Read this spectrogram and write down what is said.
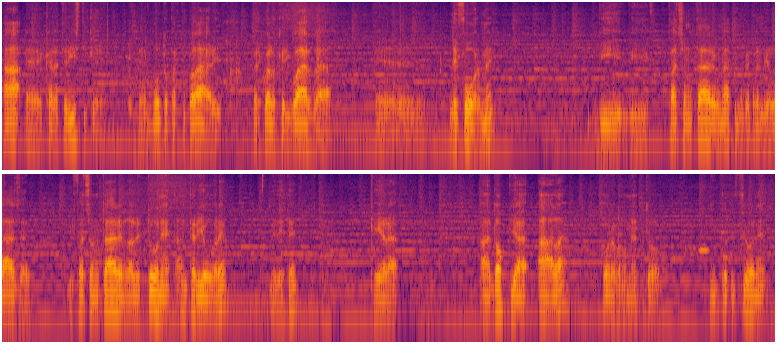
ha eh, caratteristiche eh, molto particolari per quello che riguarda eh, le forme. Vi, vi faccio notare un attimo che prendo il laser, vi faccio notare l'alettone anteriore, vedete, che era a doppia ala, ora ve lo metto in posizione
